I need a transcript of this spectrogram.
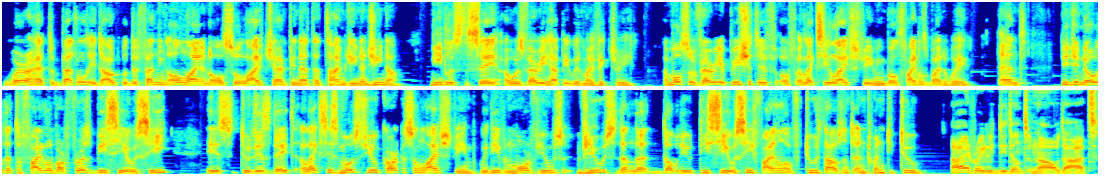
where I had to battle it out with defending online and also live champion at that time, Gina Gina. Needless to say, I was very happy with my victory. I'm also very appreciative of Alexi live streaming both finals, by the way. And did you know that the final of our first BCOC is, to this date, Alexi's most viewed Carcassonne live stream, with even more views, views than the WTCOC final of 2022? I really didn't know that.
